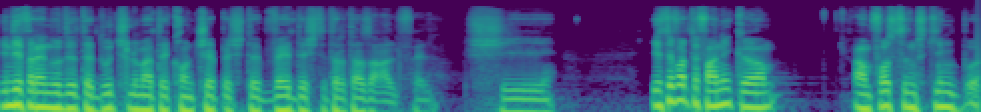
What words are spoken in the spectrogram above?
Indiferent unde te duci, lumea te concepe și te vede și te tratează altfel. Și este foarte funny că am fost să-mi schimb uh,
